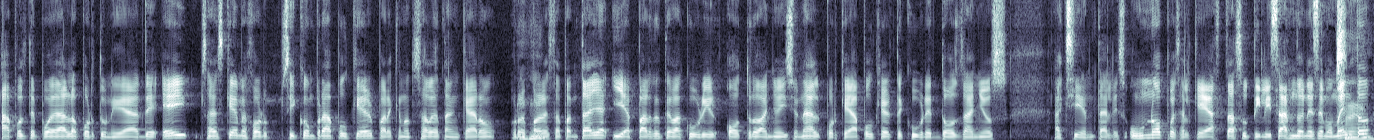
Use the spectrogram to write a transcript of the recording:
Apple te puede dar la oportunidad de, hey, ¿sabes qué? Mejor sí compra Apple Care para que no te salga tan caro reparar esta pantalla y aparte te va a cubrir otro daño adicional porque Apple Care te cubre dos daños accidentales. Uno, pues el que ya estás utilizando en ese momento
